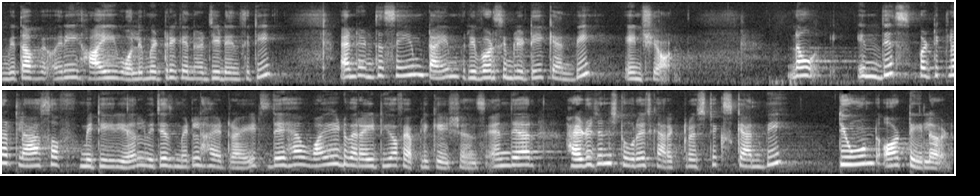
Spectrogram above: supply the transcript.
with a very high volumetric energy density and at the same time reversibility can be ensured. Now in this particular class of material which is metal hydrides they have wide variety of applications and their hydrogen storage characteristics can be tuned or tailored.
